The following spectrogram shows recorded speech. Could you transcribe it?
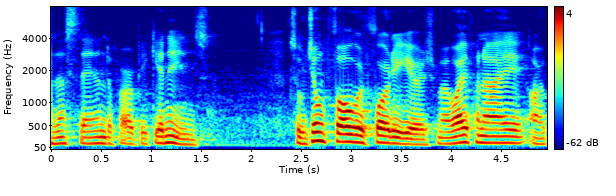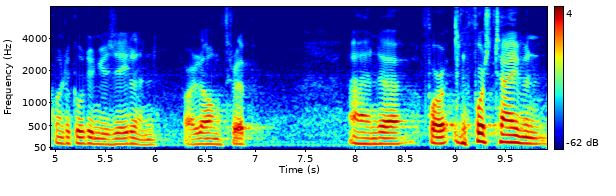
And that's the end of our beginnings. So jump forward 40 years. My wife and I are going to go to New Zealand for a long trip. And uh, for the first time in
